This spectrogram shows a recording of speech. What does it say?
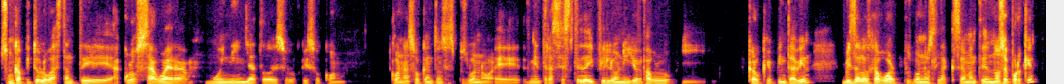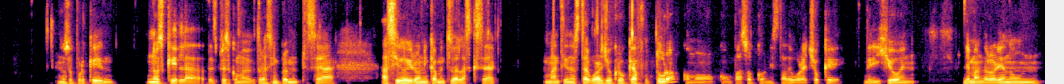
es un capítulo bastante a Kurosawa, era muy ninja todo eso lo que hizo con, con Ahsoka. Entonces, pues bueno, eh, mientras esté Dave Filoni y John Favreau, y creo que pinta bien, Bryce Dallas Howard, pues bueno, es la que se ha mantenido. No sé por qué, no sé por qué, no es que la después como directora, simplemente sea, ha sido irónicamente una de las que se ha mantenido Star Wars. Yo creo que a futuro, como, como pasó con esta Deborah Cho que dirigió en The Mandalorian un-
